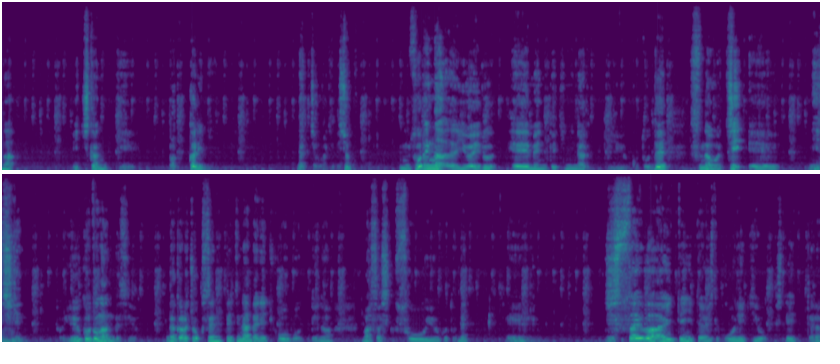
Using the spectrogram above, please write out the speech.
な位置関係ばっかりになっちゃうわけでしょ。それがいわゆる平面的になるっていうことで、すなわち、えー、二次元ということなんですよ。だから直線的な打撃攻防っていうのはまさしくそういうことね。えー実際は相手に対して攻撃をしていったら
